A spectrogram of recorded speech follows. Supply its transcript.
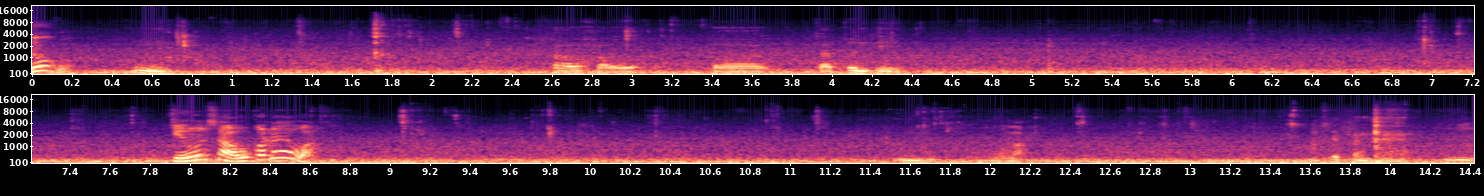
สุกอืมเข้าเขาพอจับพื้นที่กินวันเสาร์ก็ได้ว่ะอืมเอาล่ะไม่ใช่ปัญหา อืม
